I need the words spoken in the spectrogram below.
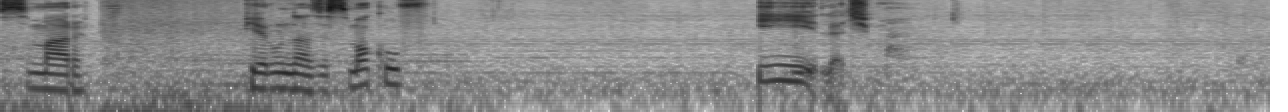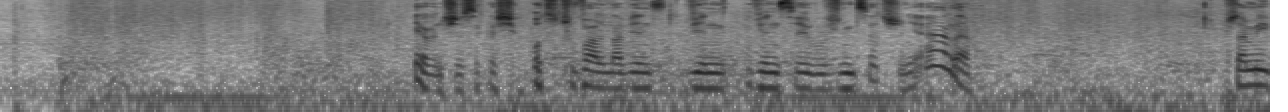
Smar pieruna ze smoków. I lecimy. Nie wiem, czy jest jakaś odczuwalna więc, wię, więcej różnica, czy nie, ale... Przynajmniej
